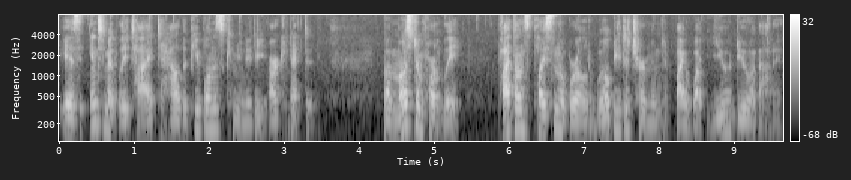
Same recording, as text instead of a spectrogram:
is intimately tied to how the people in this community are connected. But most importantly, Python's place in the world will be determined by what you do about it.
